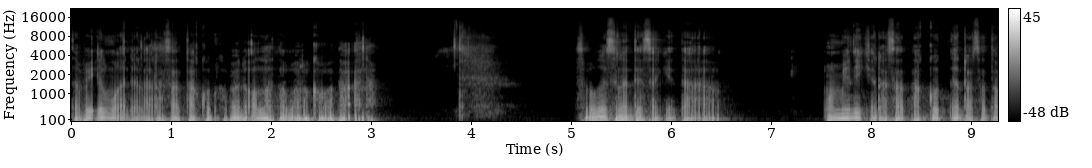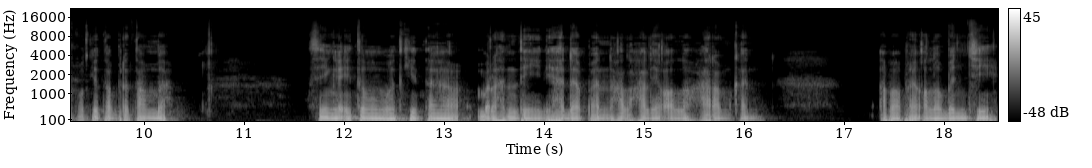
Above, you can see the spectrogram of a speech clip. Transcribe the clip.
tapi ilmu adalah rasa takut kepada Allah Tabaraka wa Ta'ala. Semoga senantiasa kita memiliki rasa takut dan rasa takut kita bertambah. Sehingga itu membuat kita berhenti di hadapan hal-hal yang Allah haramkan. Apa-apa yang Allah benci.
